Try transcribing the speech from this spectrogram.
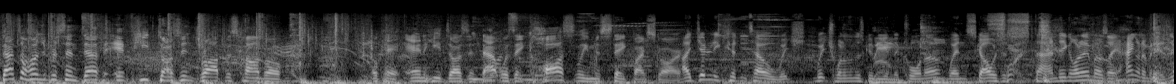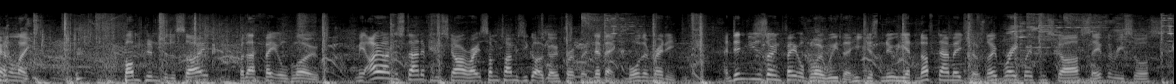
That's 100% death if he doesn't drop this combo. Okay, and he doesn't. That was a costly mistake by Scar. I generally couldn't tell which which one of them was going to be in the corner. When Scar was just standing on him, I was like, hang on a minute, is he going to like bump him to the side? But that fatal blow. I mean, I understand it from Scar, right? Sometimes you got to go for it, but Nivek, more than ready. And didn't use his own fatal blow either. He just knew he had enough damage. There was no breakaway from Scar. Save the resource.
